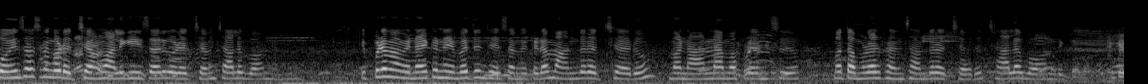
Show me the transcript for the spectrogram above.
పోయిన సంవత్సరం కూడా వచ్చాము అలాగే ఈసారి కూడా వచ్చాము. చాలా బాగుంది. ఇప్పుడే మా వినాయకుని నిమజ్జనం చేసాము ఇక్కడ. మా అందరు వచ్చారు. మా నాన్న మా ఫ్రెండ్స్ మా తమ్ముడు ఫ్రెండ్స్ అందరూ వచ్చారు. చాలా బాగుంది ఇక్కడ. అంటే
